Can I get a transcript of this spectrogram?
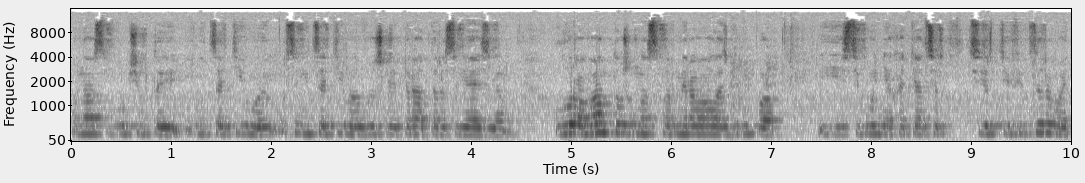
У нас, в общем-то, инициативы, с инициативой вышли операторы связи. Ван тоже у нас сформировалась группа, и сегодня хотят сертифицировать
